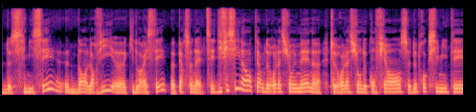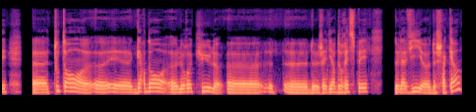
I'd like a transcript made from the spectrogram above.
de, s'immiscer dans leur vie qui doit rester personnelle. C'est difficile hein, en termes de relations humaines, de relations de confiance, de proximité, tout en gardant le recul dire, de respect de la vie de chacun.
